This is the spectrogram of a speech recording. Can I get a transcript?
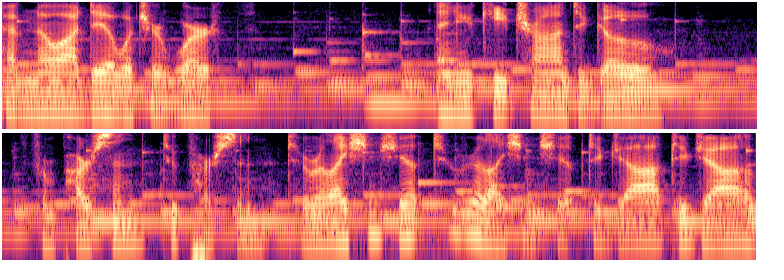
have no idea what you're worth, and you keep trying to go from person to person, to relationship to relationship, to job to job,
